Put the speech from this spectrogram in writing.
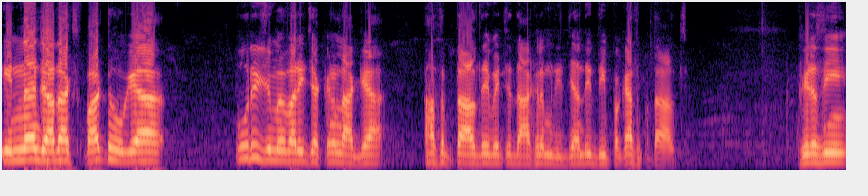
ਇੰਨਾ ਜ਼ਿਆਦਾ ਐਕਸਪਰਟ ਹੋ ਗਿਆ, ਪੂਰੀ ਜ਼ਿੰਮੇਵਾਰੀ ਚੱਕਣ ਲੱਗ ਗਿਆ, ਹਸਪਤਾਲ ਦੇ ਵਿੱਚ ਦਾਖਲ ਮਰੀਜ਼ਾਂ ਦੀ ਦੀਪਕ ਹਸਪਤਾਲ 'ਚ। ਫਿਰ ਅਸੀਂ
